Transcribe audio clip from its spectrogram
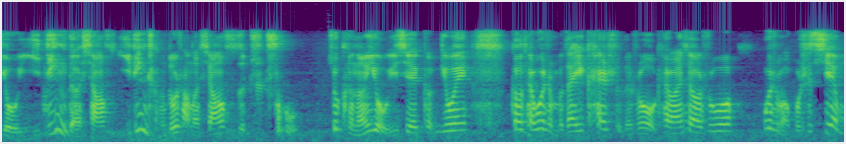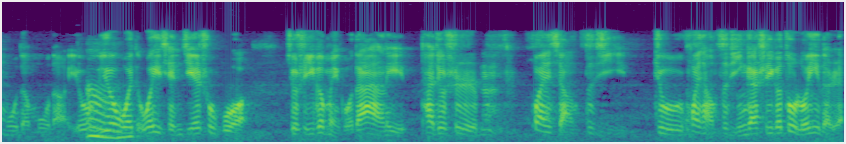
有一定的相一定程度上的相似之处，就可能有一些，因为刚才为什么在一开始的时候我开玩笑说为什么不是羡慕的慕呢？因为因为我我以前接触过。就是一个美国的案例，他就是幻想自己，就幻想自己应该是一个坐轮椅的人，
